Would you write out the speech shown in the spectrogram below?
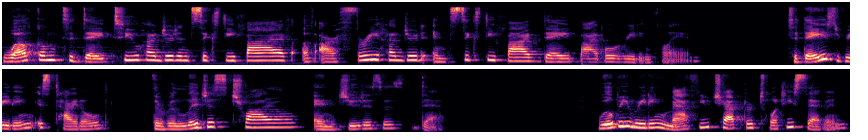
Welcome to day 265 of our 365 day Bible reading plan. Today's reading is titled The Religious Trial and Judas's Death. We'll be reading Matthew chapter 27,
